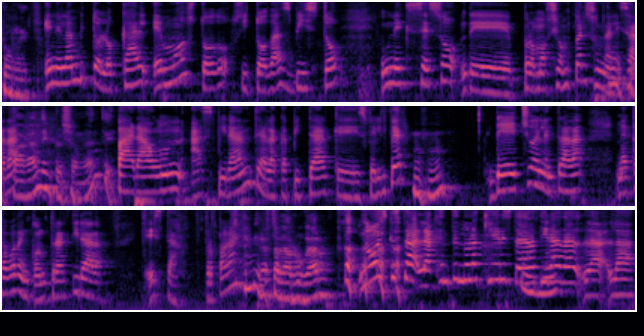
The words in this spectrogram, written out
Correcto. En el ámbito local hemos todos y todas visto un exceso de promoción personalizada. propaganda impresionante. Para un aspirante a la capital que es Felifer. De hecho, en la entrada me acabo de encontrar tirada esta propaganda. Mira, hasta la arrugaron. No, es que está, la gente no la quiere, está pues tirada, la, la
